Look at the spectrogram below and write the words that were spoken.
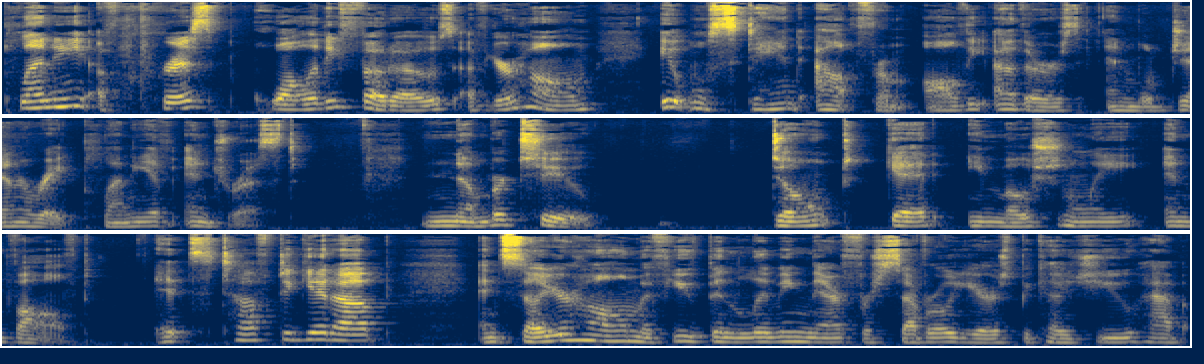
plenty of crisp quality photos of your home, it will stand out from all the others and will generate plenty of interest. Number two, don't get emotionally involved. It's tough to get up and sell your home if you've been living there for several years because you have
